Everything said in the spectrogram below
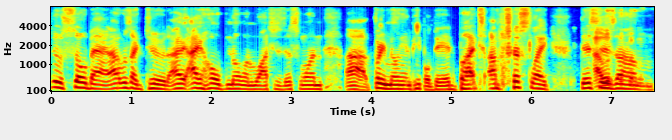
It was so bad. I was like, dude, I, I hope no one watches this one. Uh, three million people did, but I'm just like, this is um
